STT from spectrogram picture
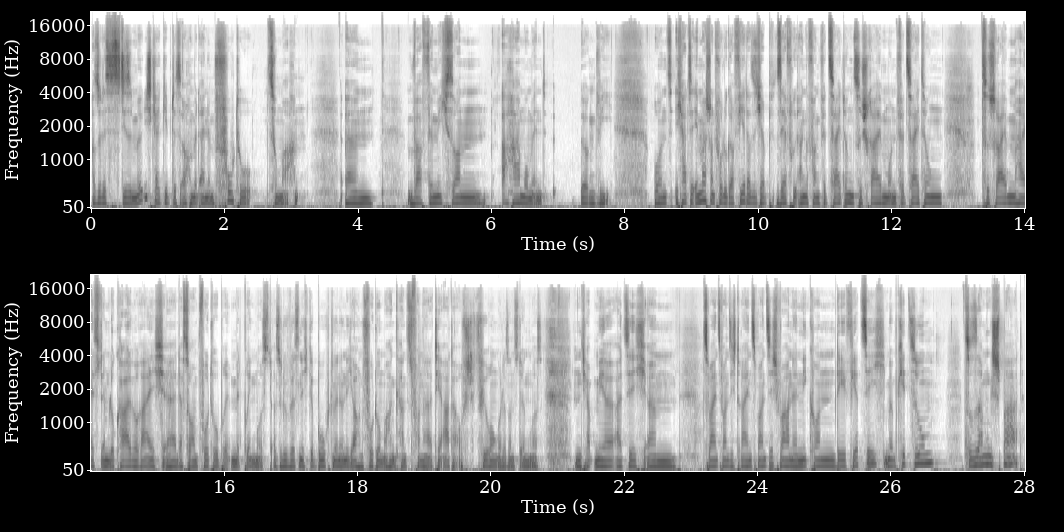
Also dass es diese Möglichkeit gibt, es auch mit einem Foto zu machen, ähm, war für mich so ein Aha-Moment irgendwie. Und ich hatte immer schon fotografiert, also ich habe sehr früh angefangen für Zeitungen zu schreiben und für Zeitungen zu schreiben heißt im Lokalbereich, äh, dass du auch ein Foto bring- mitbringen musst. Also du wirst nicht gebucht, wenn du nicht auch ein Foto machen kannst von einer Theateraufführung oder sonst irgendwas. Und ich habe mir, als ich ähm, 22, 23 war, eine Nikon D40 mit dem Kit-Zoom zusammengespart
